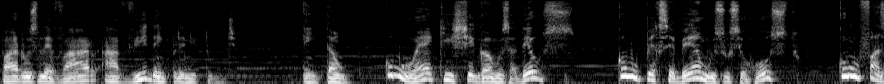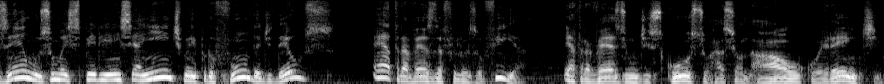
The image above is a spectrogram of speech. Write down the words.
para os levar à vida em plenitude. Então, como é que chegamos a Deus? Como percebemos o seu rosto? Como fazemos uma experiência íntima e profunda de Deus? É através da filosofia? É através de um discurso racional, coerente?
